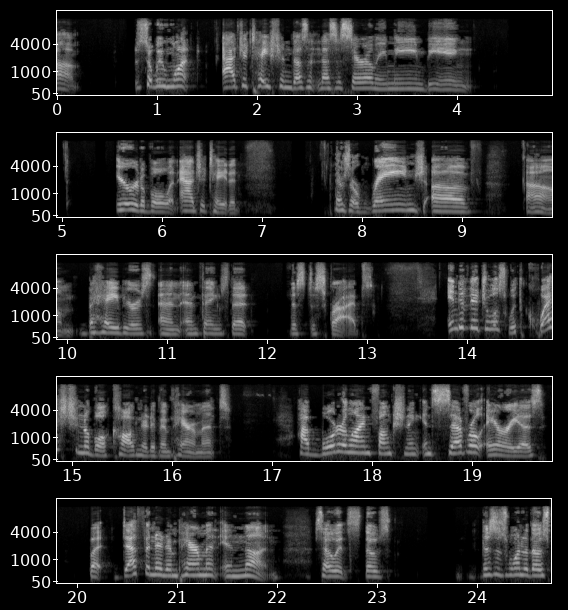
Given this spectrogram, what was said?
Um, so we want agitation doesn't necessarily mean being irritable and agitated there's a range of um, behaviors and and things that this describes. Individuals with questionable cognitive impairment have borderline functioning in several areas but definite impairment in none. So it's those this is one of those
